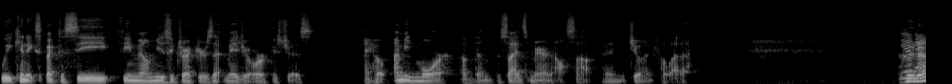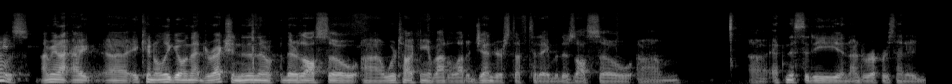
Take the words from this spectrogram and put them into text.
we can expect to see female music directors at major orchestras. I hope. I mean, more of them besides Marin Alsop and JoAnn Falletta who knows? I mean i, I uh, it can only go in that direction. And then there, there's also uh, we're talking about a lot of gender stuff today but there's also um, uh, ethnicity and underrepresented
